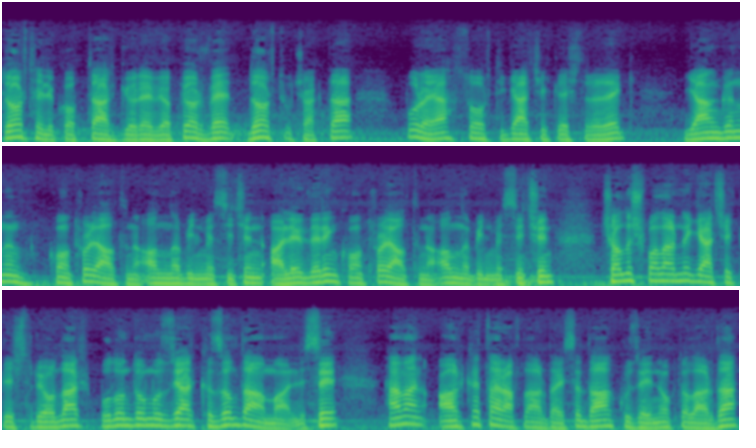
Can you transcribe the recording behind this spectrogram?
4 helikopter görev yapıyor ve 4 uçak da buraya sorti gerçekleştirerek yangının kontrol altına alınabilmesi için, alevlerin kontrol altına alınabilmesi için çalışmalarını gerçekleştiriyorlar. Bulunduğumuz yer Kızıldağ Mahallesi. Hemen arka taraflarda ise daha kuzey noktalarda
